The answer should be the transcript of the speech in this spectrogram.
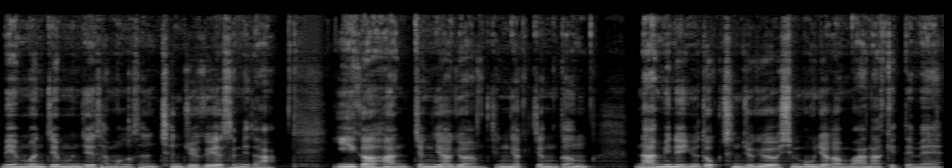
맨 먼저 문제 삼은 것은 천주교였습니다. 이가한, 정약용, 정약정 등 남인의 유독 천주교 신봉자가 많았기 때문에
